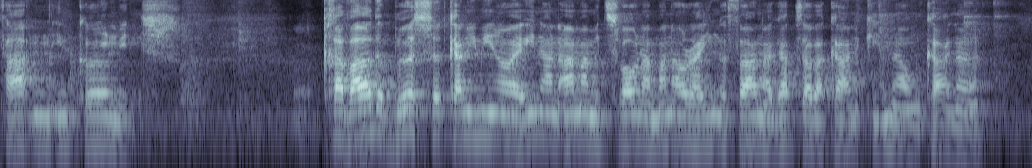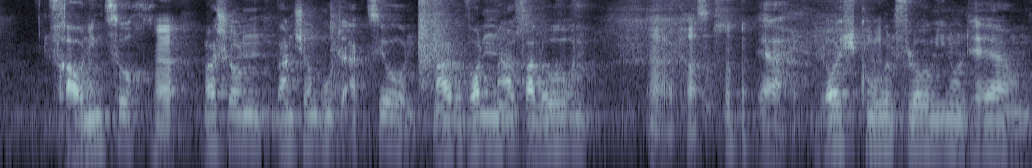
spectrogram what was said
Fahrten in Köln mit Krawall gebürstet, kann ich mich noch erinnern. Einmal mit 200 Mann oder hingefahren, da gab es aber keine Kinder und keine Frauen im Zug. Ja. War schon, waren schon gute Aktionen. Mal gewonnen, mal verloren. Ja, krass. ja, Leuchtkugeln flogen hin und her und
